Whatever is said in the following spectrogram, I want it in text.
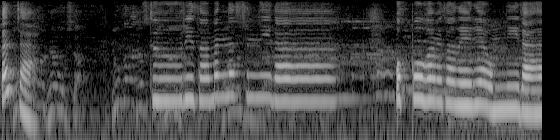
반짝. 둘이서 만났습니다. 뽀뽀하면서 내려옵니다.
